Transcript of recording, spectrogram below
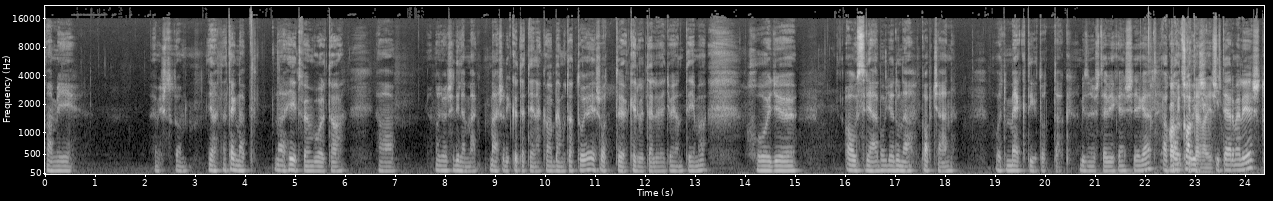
ami nem is tudom, ja, tegnap na, hétfőn volt a, a Nagyvárosi Dilemmák második kötetének a bemutatója, és ott került elő egy olyan téma, hogy Ausztriában, ugye a Duna kapcsán ott megtiltottak bizonyos tevékenységet, a kavics, kavics kitermelést. kitermelést,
